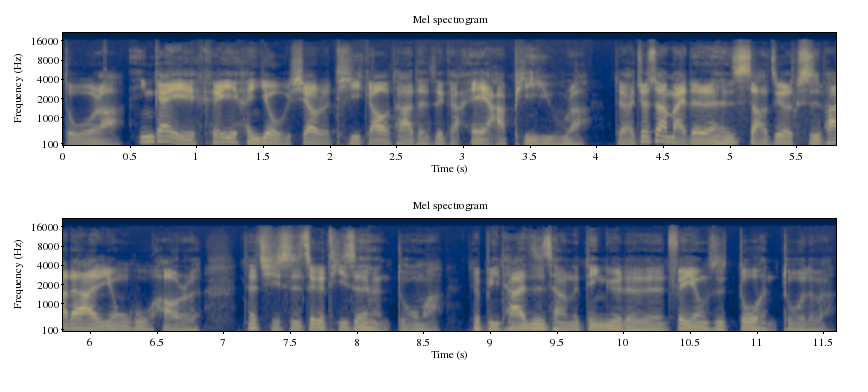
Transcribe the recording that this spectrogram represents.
多啦，应该也可以很有效的提高它的这个 ARPU 啦，对啊，就算买的人很少，只有十趴的他的用户好了，那其实这个提升很多嘛，就比他日常的订阅的费用是多很多的吧，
